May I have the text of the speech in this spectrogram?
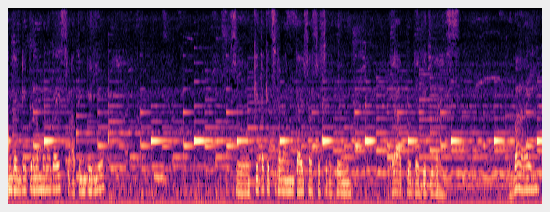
Hanggang dito na muna guys yung ating video. So kita-kits na lang tayo sa susunod kong i-upload na video guys. Bye!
